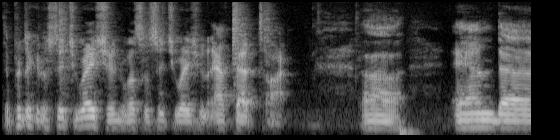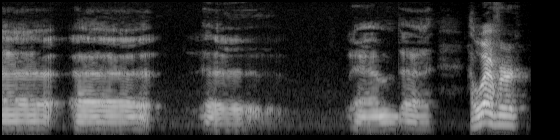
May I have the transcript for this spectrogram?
The particular situation was the situation at that time, uh, and uh, uh, uh and uh, however,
